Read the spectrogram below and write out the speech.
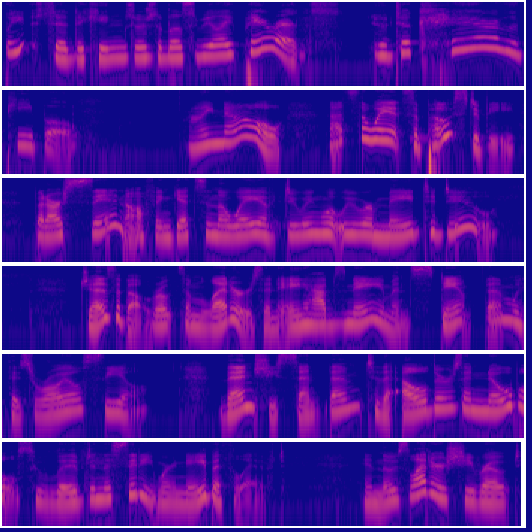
But you said the kings are supposed to be like parents who took care of the people. I know. That's the way it's supposed to be. But our sin often gets in the way of doing what we were made to do. Jezebel wrote some letters in Ahab's name and stamped them with his royal seal. Then she sent them to the elders and nobles who lived in the city where Naboth lived. In those letters, she wrote,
